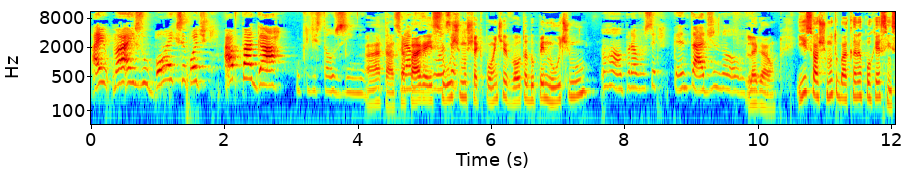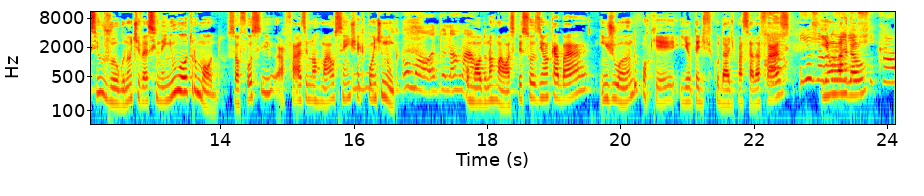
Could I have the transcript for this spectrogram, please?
Aí, mas o bom é que você pode apagar o cristalzinho. Ah, tá. Você apaga esse você- último checkpoint e volta do penúltimo Aham, pra você tentar de novo. Legal. Isso eu acho muito bacana porque, assim, se o jogo não tivesse nenhum outro modo, só fosse a fase normal sem checkpoint nunca, O modo normal. o modo normal, as pessoas iam acabar enjoando porque iam ter dificuldade de passar da fase, E o jogo iam largar ia o... ficar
